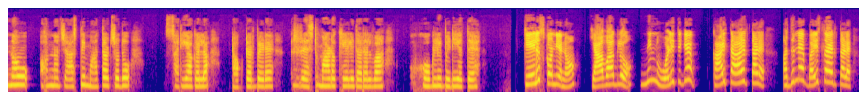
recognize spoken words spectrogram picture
ನಾವು ಅವ್ರನ್ನ ಜಾಸ್ತಿ ಮಾತಾಡ್ಸೋದು ಸರಿಯಾಗಲ್ಲ. ಡಾಕ್ಟರ್ ಬೇಡ ರೆಸ್ಟ್ ಮಾಡೋಕ್ ಹೇಳಿದಾರಲ್ವಾ? ಹೋಗ್ಲಿ ಬಿಡಿ ಅತ್ತೆ. ಕೇಳಿಸ್ಕೊಂಡೇನೋ ಯಾವಾಗ್ಲೂ ನಿನ್ ಒಳಿತಿಗೆ ಕಾಯ್ತಾ ಇರ್ತಾಳೆ. ಅದನ್ನೇ ಬಯಸ್ತಾ ಇರ್ತಾಳೆ.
